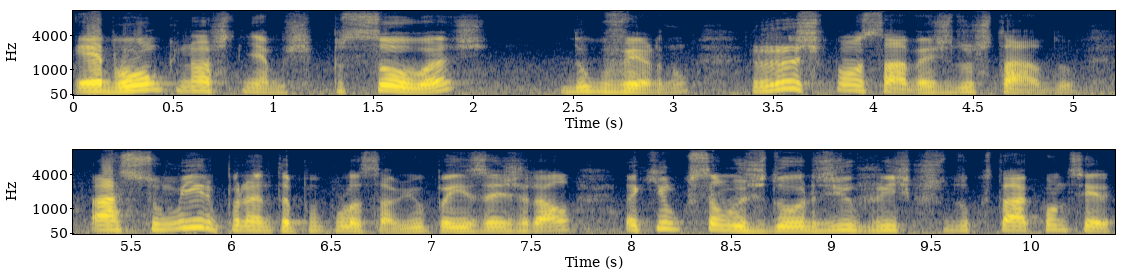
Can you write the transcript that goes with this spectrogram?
É bom que nós tenhamos pessoas do governo, responsáveis do Estado, a assumir perante a população e o país em geral aquilo que são os dores e os riscos do que está a acontecer.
